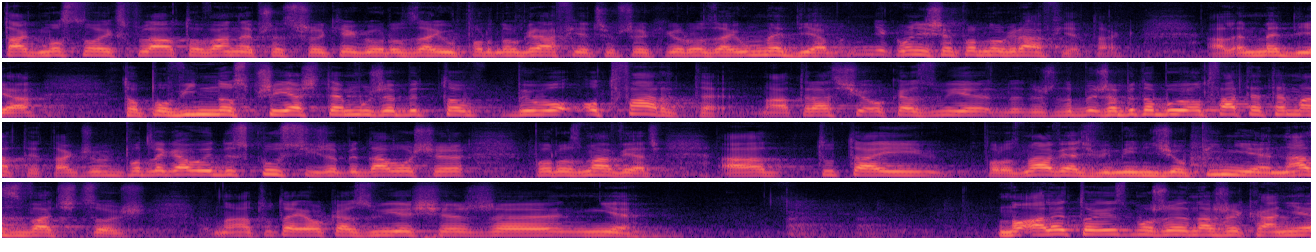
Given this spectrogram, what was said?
tak mocno eksploatowane przez wszelkiego rodzaju pornografię czy wszelkiego rodzaju media, niekoniecznie pornografię, tak, ale media, to powinno sprzyjać temu, żeby to było otwarte. A teraz się okazuje, żeby to były otwarte tematy, tak, żeby podlegały dyskusji, żeby dało się porozmawiać. A tutaj porozmawiać, wymienić opinię, nazwać coś, no a tutaj okazuje się, że nie. No ale to jest może narzekanie,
